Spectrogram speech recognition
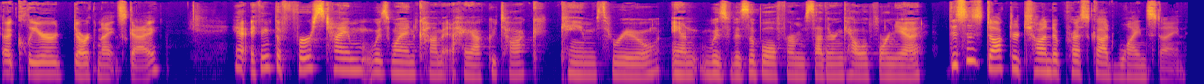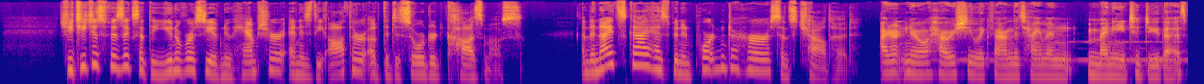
a clear, dark night sky? Yeah, I think the first time was when Comet Hyakutake came through and was visible from Southern California. This is Dr. Chanda Prescod-Weinstein. She teaches physics at the University of New Hampshire and is the author of The Disordered Cosmos. And the night sky has been important to her since childhood. I don't know how she like found the time and money to do this,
